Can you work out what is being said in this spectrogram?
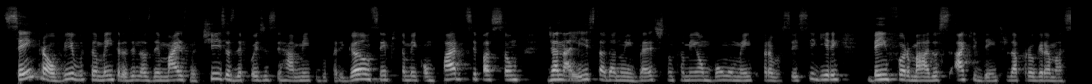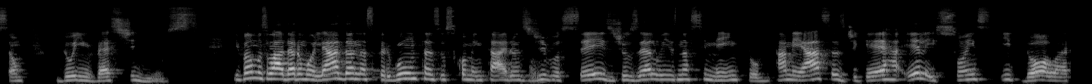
sempre ao vivo, também trazendo as demais notícias depois do encerramento do pregão, sempre também com participação de analista da No Invest, então também é um bom momento para vocês seguirem bem informados aqui dentro da programação do Invest News. E vamos lá dar uma olhada nas perguntas, os comentários de vocês. José Luiz Nascimento, ameaças de guerra, eleições e dólar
